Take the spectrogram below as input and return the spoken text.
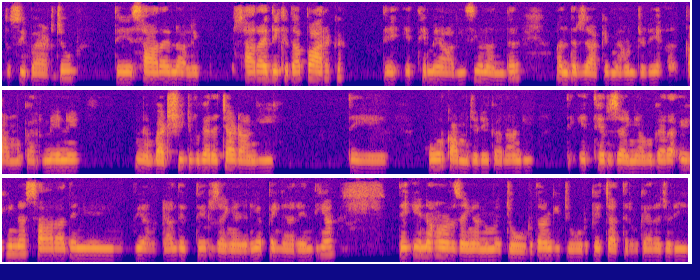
ਤੁਸੀਂ ਬੈਠ ਜਾਓ ਤੇ ਸਾਰਾ ਨਾਲੇ ਸਾਰਾ ਦਿਖਦਾ ਪਾਰਕ ਤੇ ਇੱਥੇ ਮੈਂ ਆ ਗਈ ਸੀ ਹੁਣ ਅੰਦਰ ਅੰਦਰ ਜਾ ਕੇ ਮੈਂ ਹੁਣ ਜਿਹੜੇ ਕੰਮ ਕਰਨੇ ਨੇ ਬੈੱਡ ਸ਼ੀਟ ਵਗੈਰਾ ਝਾੜਾਂਗੀ ਤੇ ਹੋਰ ਕੰਮ ਜਿਹੜੇ ਕਰਾਂਗੀ ਤੇ ਇੱਥੇ ਰਜਾਈਆਂ ਵਗੈਰਾ ਇਹੀ ਨਾ ਸਾਰਾ ਦਿਨ ਵਿਆਟਾਂ ਦੇ ਉੱਤੇ ਰਜਾਈਆਂ ਜਿਹੜੀਆਂ ਪਈਆਂ ਰਹਿੰਦੀਆਂ ਤੇ ਇਹਨਾਂ ਹੁਣ ਰਜਾਈਆਂ ਨੂੰ ਮੈਂ ਜੋੜ ਦਾਂਗੀ, ਜੋੜ ਕੇ ਚਾਦਰ ਵਗੈਰਾ ਜਿਹੜੀ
